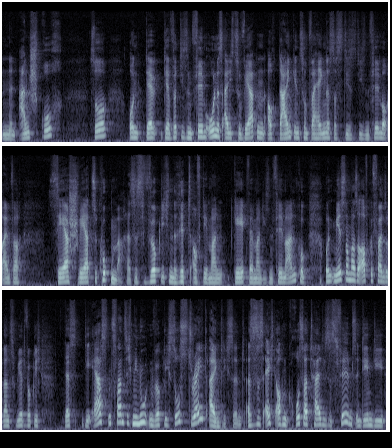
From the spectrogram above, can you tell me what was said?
einen Anspruch so. Und der, der wird diesem Film, ohne es eigentlich zu werten, auch dahingehend zum Verhängnis, dass dieses, diesen Film auch einfach sehr schwer zu gucken macht. Das ist wirklich ein Ritt, auf den man geht, wenn man diesen Film anguckt. Und mir ist nochmal so aufgefallen, so ganz weird, wirklich, dass die ersten 20 Minuten wirklich so straight eigentlich sind. Also es ist echt auch ein großer Teil dieses Films, in dem die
